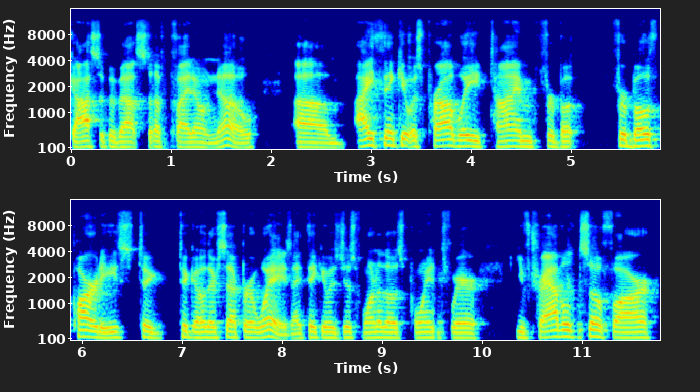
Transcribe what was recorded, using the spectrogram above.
gossip about stuff I don't know um, I think it was probably time for both for both parties to to go their separate ways. I think it was just one of those points where you've traveled so far,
